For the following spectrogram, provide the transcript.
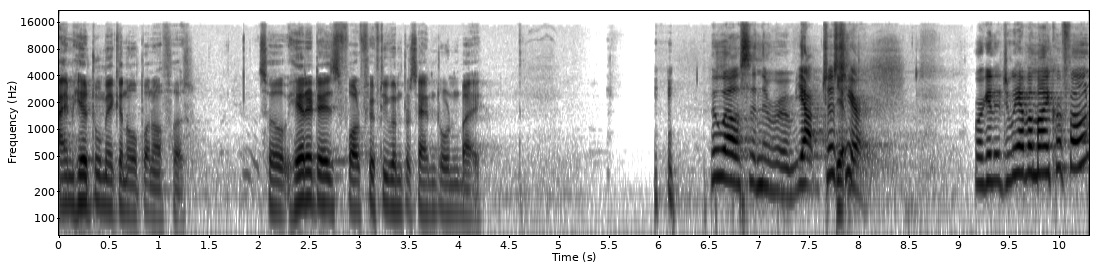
I'm here to make an open offer. So here it is for 51% owned by. Who else in the room? Yeah, just yeah. here. We're gonna. Do we have a microphone?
